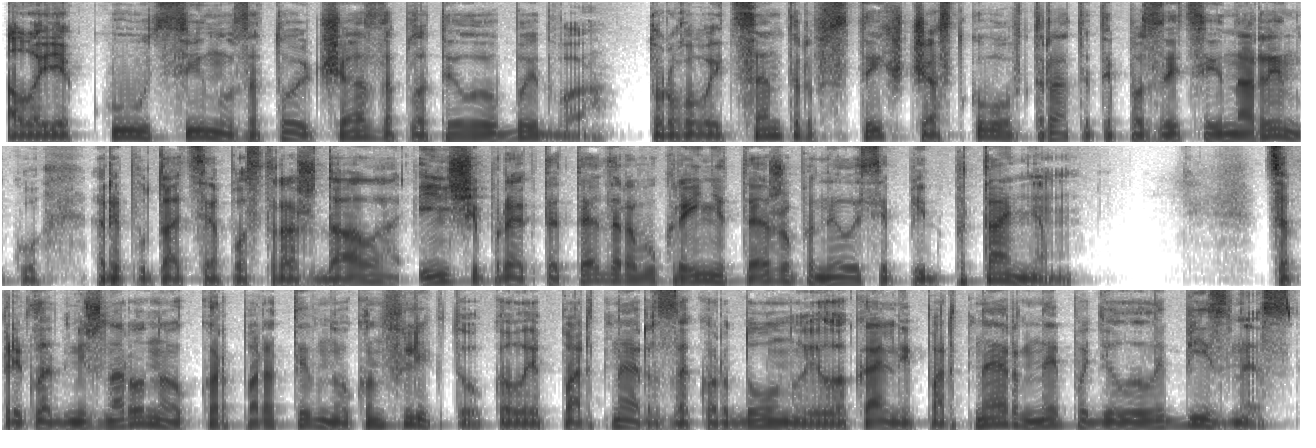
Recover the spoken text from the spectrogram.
Але яку ціну за той час заплатили обидва? Торговий центр встиг частково втратити позиції на ринку, репутація постраждала, інші проекти Тедера в Україні теж опинилися під питанням. Це приклад міжнародного корпоративного конфлікту, коли партнер з-за кордону і локальний партнер не поділили бізнес.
